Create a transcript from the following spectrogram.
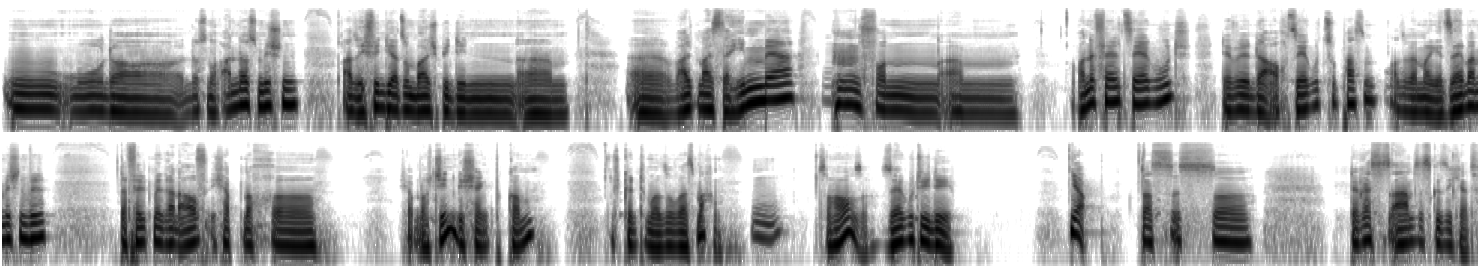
mm, oder das noch anders mischen. Also ich finde ja zum Beispiel den ähm, äh, Waldmeister Himbeer von ähm, Ronnefeld sehr gut. Der würde da auch sehr gut zu passen. Also wenn man jetzt selber mischen will. Da fällt mir gerade auf, ich habe noch, äh, ich habe noch Gin geschenkt bekommen. Ich könnte mal sowas machen. Mhm. Zu Hause. Sehr gute Idee. Ja, das ist, äh, der Rest des Abends ist gesichert.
